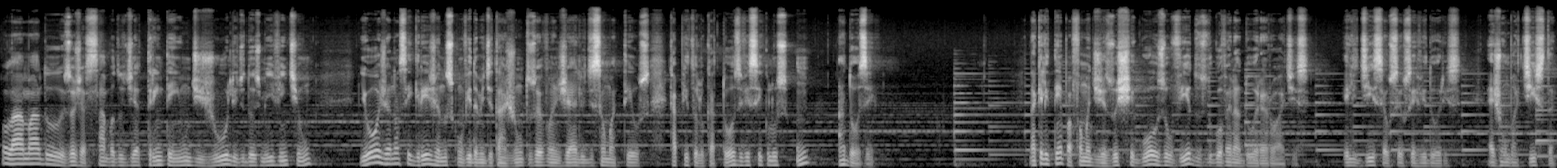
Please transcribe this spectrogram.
Olá, amados. Hoje é sábado, dia 31 de julho de 2021 e hoje a nossa igreja nos convida a meditar juntos o Evangelho de São Mateus, capítulo 14, versículos 1 a 12. Naquele tempo, a fama de Jesus chegou aos ouvidos do governador Herodes. Ele disse aos seus servidores: É João Batista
